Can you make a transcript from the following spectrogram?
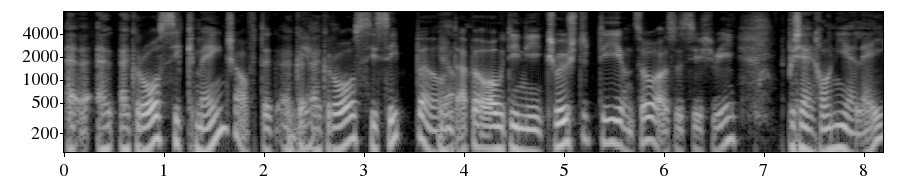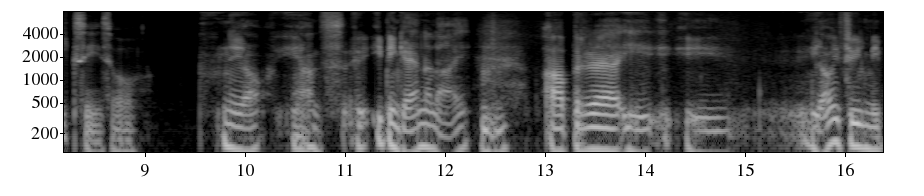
eine, eine, eine grosse Gemeinschaft, eine, eine, Ja. eine grosse Sippe. Und Ja. eben auch deine Geschwister und so. Also es ist wie, du bist eigentlich auch nie allein gewesen. So. Ja, ich, ich bin gerne allein. Aber äh, ich, ich, ja, ich fühle mich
